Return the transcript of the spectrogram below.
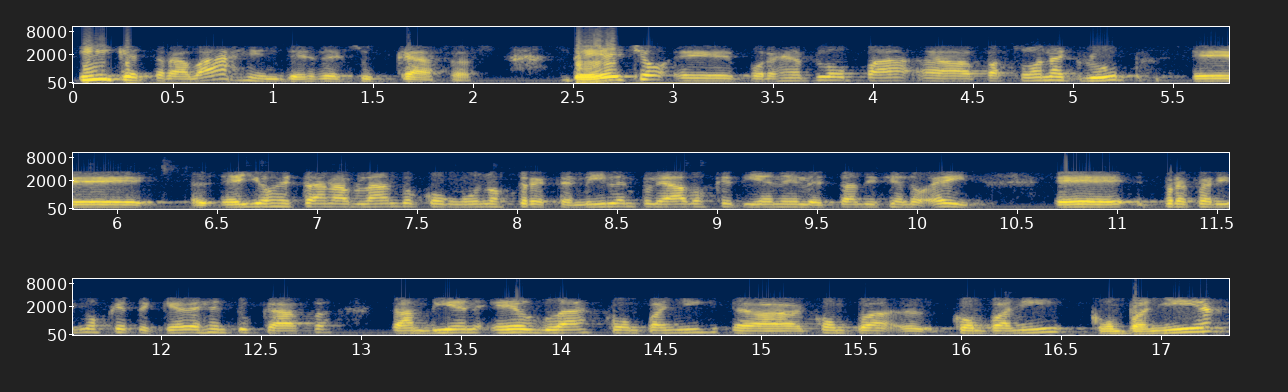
y que trabajen desde sus casas. De hecho, eh, por ejemplo, pa, Pasona Group, eh, ellos están hablando con unos 13 mil empleados que tienen y le están diciendo, hey, eh, preferimos que te quedes en tu casa. También El Glass Company, uh, compañía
